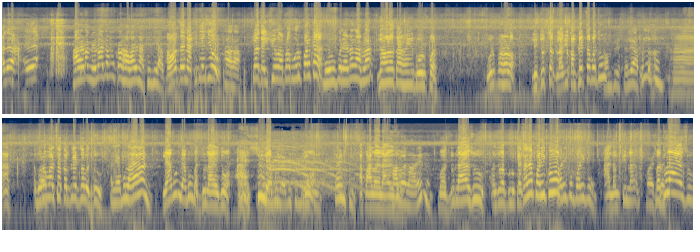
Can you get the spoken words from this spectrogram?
અલે એ હા એડા મેલો તો હું કાલ હવારે નાખી દઈએ આપણે. હવામ તઈ નાખી દેજો. હા હા. ક્યાં જઈશું આપણા બોર ઉપર કા? બોર ઉપર હેડો ને આપણા. લે હળો તાર હઈને બોર ઉપર. બોર ઉપર હળો. લીધું છે. લાવજો કમ્પ્લીટ છે બધું? કમ્પ્લીટ છે. લે આટલું હતું હા. બરોબર છે કમ્પ્લીટ છે બધું. લેબુ લાયા ને? લેબુ લેબુ બધું લાયો જો શું લેબુ? લેબુ શું જો ત્રણ આ પાલોય લાવ્યો પાલો લાવે ને? બધું લાવ્યો છું. અને જો પેલું કહેતા ને પડીકું પડીકું પડીકું આ નમકીન લાવ્યો બધું લાવ્યો છું.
